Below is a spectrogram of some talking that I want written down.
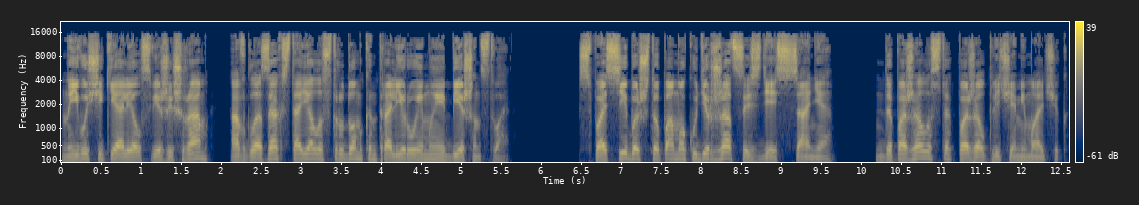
На его щеке олел свежий шрам, а в глазах стояло с трудом контролируемое бешенство. Спасибо, что помог удержаться здесь, Саня. Да, пожалуйста, пожал плечами мальчик.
